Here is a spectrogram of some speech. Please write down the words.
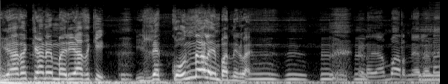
മര്യാദക്കാണെ മര്യാദയ്ക്ക്. ഇല്ല കൊന്നാളെയും പന്നികളെ ഞാൻ പറഞ്ഞല്ലടാ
